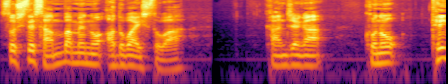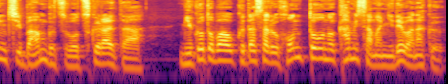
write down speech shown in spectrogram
そして3番目のアドバイスとは、患者がこの天地万物を作られた御言葉をくださる本当の神様にではなく、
